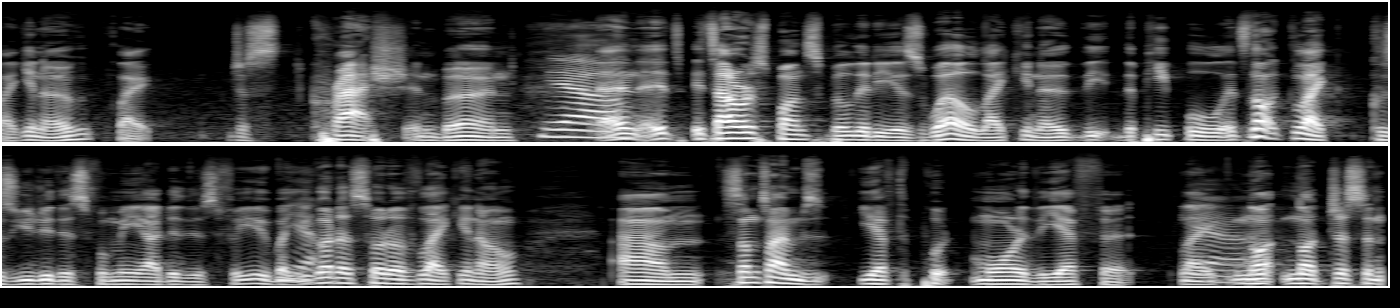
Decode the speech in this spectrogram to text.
like you know, like just crash and burn yeah. and it's it's our responsibility as well like you know the the people it's not like because you do this for me i do this for you but Yeah. you got to sort of like you know um sometimes you have to put more of the effort like Yeah. not not just an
